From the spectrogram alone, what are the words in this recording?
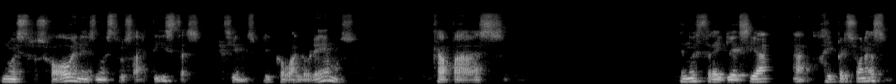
nuestros jóvenes, nuestros artistas. ¿Sí me explico? Valoremos. Capaz, en nuestra iglesia hay personas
